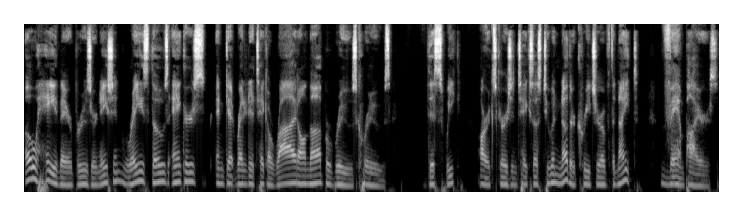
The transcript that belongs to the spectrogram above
Oh, hey there, Bruiser Nation. Raise those anchors and get ready to take a ride on the Bruise Cruise. This week, our excursion takes us to another creature of the night vampires.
